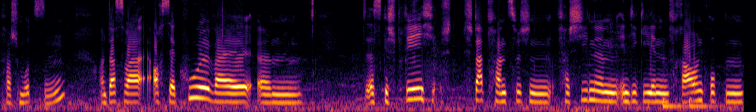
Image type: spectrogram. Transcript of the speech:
verschmutzen. Und das war auch sehr cool, weil ähm, das Gespräch stattfand zwischen verschiedenen indigenen Frauengruppen,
